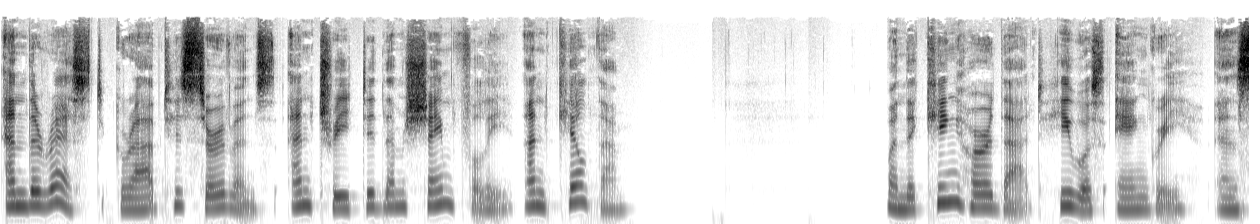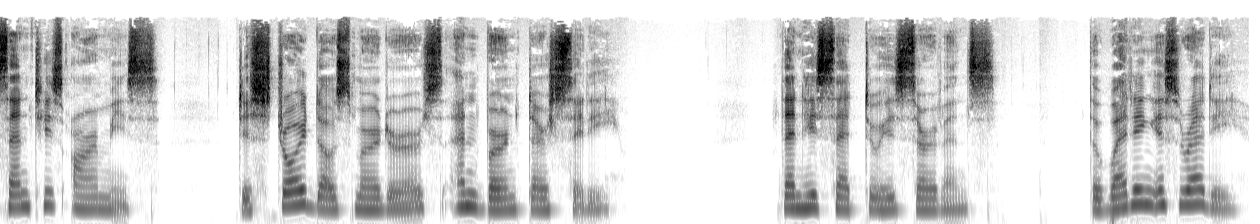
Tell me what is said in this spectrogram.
and the rest grabbed his servants and treated them shamefully and killed them. When the king heard that, he was angry and sent his armies, destroyed those murderers, and burnt their city. Then he said to his servants, The wedding is ready,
